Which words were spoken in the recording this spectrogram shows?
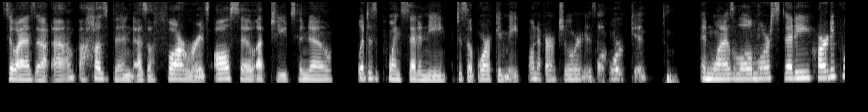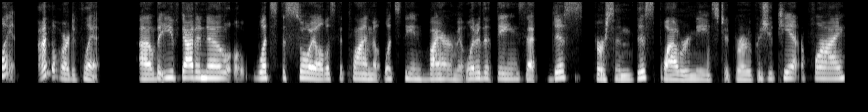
So, as a um, a husband, as a farmer, it's also up to you to know what does a poinsettia need, what does an orchid need. One of our children is an orchid, and one is a little more steady, hardy plant. I'm a hardy plant. Uh, but you've got to know what's the soil, what's the climate, what's the environment, what are the things that this person, this flower needs to grow, because you can't apply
